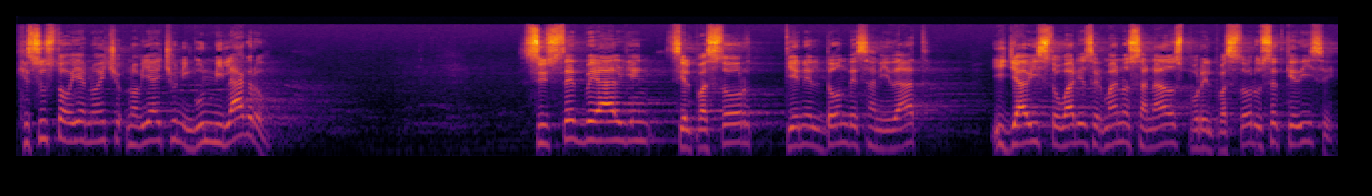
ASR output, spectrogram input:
Jesús todavía no, hecho, no había hecho ningún milagro. Si usted ve a alguien, si el pastor tiene el don de sanidad, y ya ha visto varios hermanos sanados por el pastor, ¿usted qué dice?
